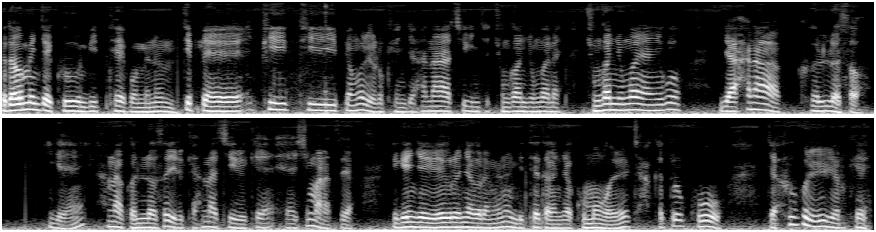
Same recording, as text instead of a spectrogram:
그 다음에 이제 그 밑에 보면은 PT병을 이렇게 이제 하나씩 이제 중간중간에 중간중간이 아니고 이제 하나 걸러서 이게 하나 걸러서 이렇게 하나씩 이렇게 예, 심어놨어요. 이게 이제 왜 그러냐 그러면은 밑에다가 이제 구멍을 작게 뚫고 이제 흙을 이렇게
